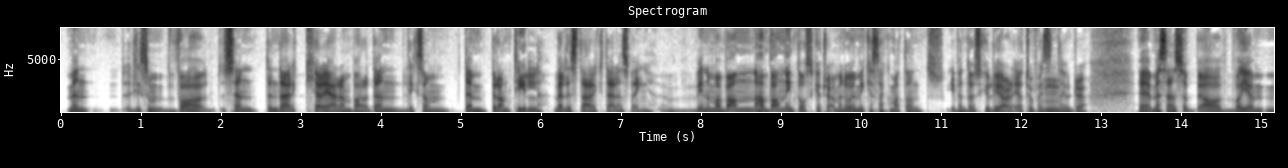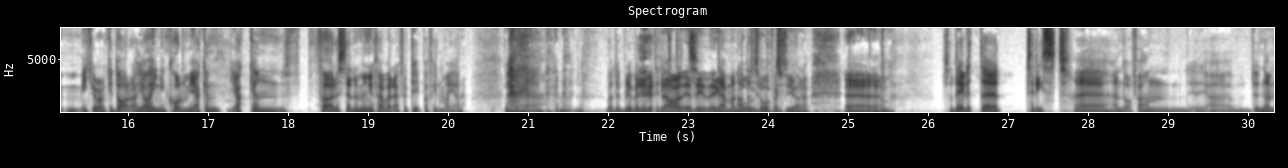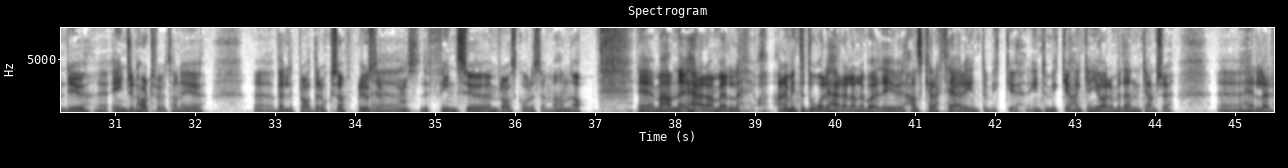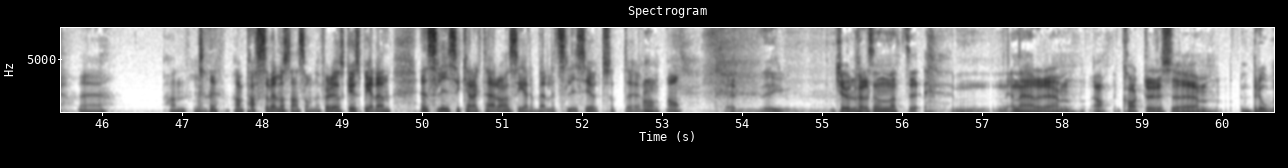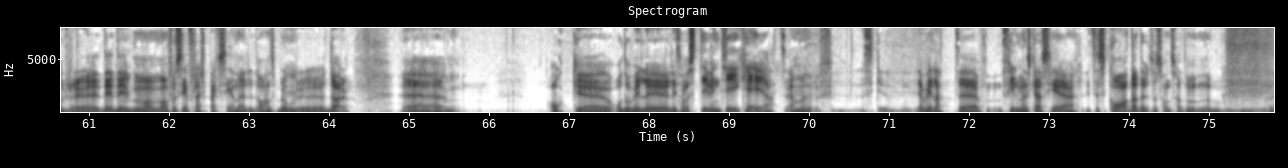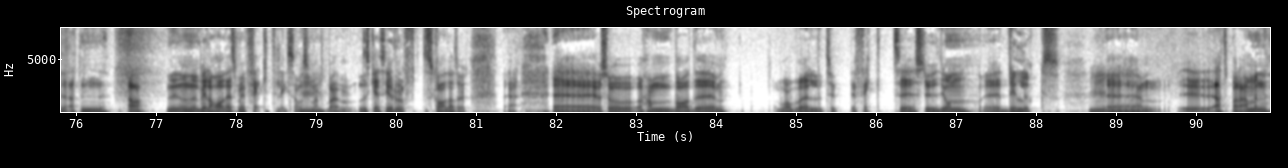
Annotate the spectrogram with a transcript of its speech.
men liksom, vad, sen den där karriären bara, den, liksom, den brann till väldigt starkt där en sväng. Man vann, han vann inte Oscar tror jag, men det var mycket snack om att han eventuellt skulle göra det. Jag tror faktiskt Mm. inte han gjorde det. Eh, men sen så, ja, vad gör Mickey Rourke idag då? Jag har ingen koll, men jag kan, jag kan föreställa mig ungefär vad det är för typ av film han gör. Eh, det blir väl inte riktigt Ja, det, det, det man hade går, trott. går faktiskt att göra. Eh, Så det är lite trist eh, ändå. För han, ja, du nämnde ju eh, Angel Heart förut. Han är ju eh, väldigt bra där också. Just det. Eh, Mm. det finns ju en bra skådespelare. Men han, ja. eh, men han, är- här är han väl, ja, han är väl inte dålig här. Eller han är bara, det är, hans karaktär är inte mycket, inte mycket han kan göra med den kanske. Heller. Han, Mm. han passar väl någonstans om det. För jag ska ju spela en, en sleazy karaktär och han ser väldigt sleazy ut. Så att, Ja. ja. Kul förresten att eh, när eh, ja, Carters eh, bror... Det, det, man, man får se flashback-scener då hans bror eh, dör. Eh, och, och då ville ju liksom Steven T.K. att ja, men, jag vill att eh, filmen ska se lite skadad ut och sånt. Så att, mm, att mm, ja, ville ha det som effekt. Liksom, som att bara, det ska se rufft skadat ut. Eh, så han bad, eh, var väl typ effektstudion eh, deluxe. Eh, eh, att bara, men,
